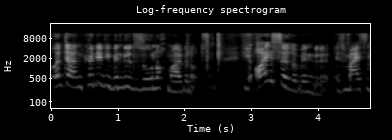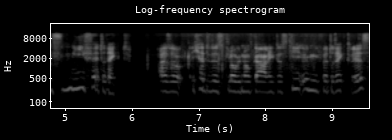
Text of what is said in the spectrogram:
Und dann könnt ihr die Windel so nochmal benutzen. Die äußere Windel ist meistens nie verdreckt. Also ich hatte das glaube ich noch gar nicht, dass die irgendwie verdreckt ist.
